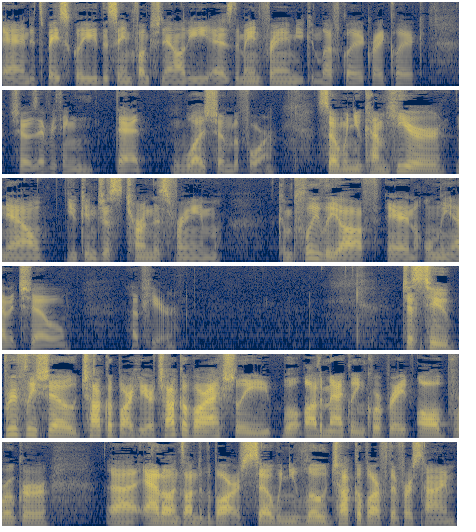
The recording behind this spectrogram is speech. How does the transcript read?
and it's basically the same functionality as the mainframe. You can left click, right click, shows everything that was shown before. So when you come here now, you can just turn this frame completely off and only have it show up here. Just to briefly show Chocolate Bar here, Chocolate Bar actually will automatically incorporate all broker uh, add-ons onto the bars. So when you load Chocolate Bar for the first time,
